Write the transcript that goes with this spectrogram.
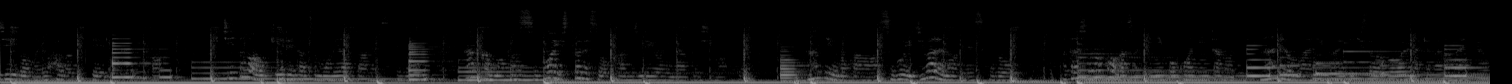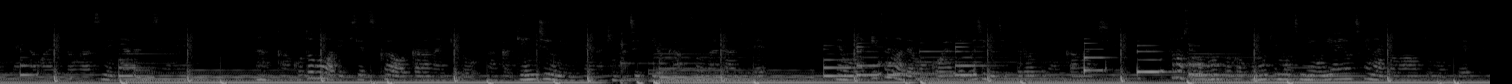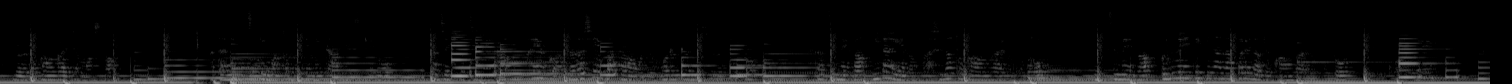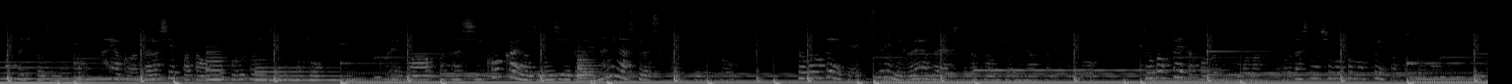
近また数ヶ月前の人事異動の余波が来ているというか一度は受け入れたつもりだったんですけどなんかまたすごいストレスを感じるようになってしまって何て言うのかなすごい意地悪なんですけど私の方が先にここにいたのになんでお前に快適さを奪われなきゃならないんだよみたいなマインドが常にあるんですよねなんか言葉は適切かはわからないけどなんか原住民みたいな気持ちっていうかそんな感じででもねいつまでもこうやってぐちぐち言ってるわけにはいかないしそろそろなんとかこの気持ちに折り合いをつけないと今回の人事異動で何がストレスかっていうと人が増えて常にガヤガヤしてる環境になったことと人が増えたことに伴って私の仕事も増えたことなんですけど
